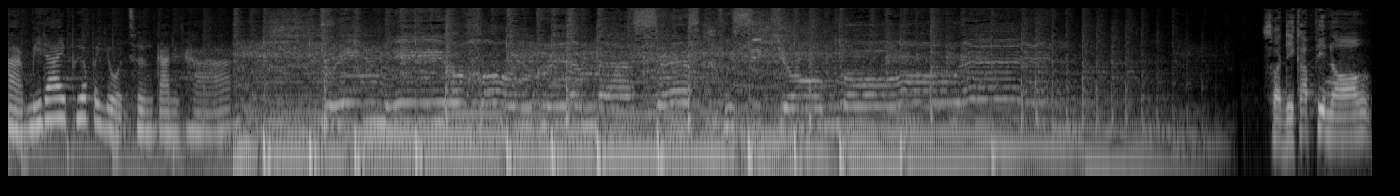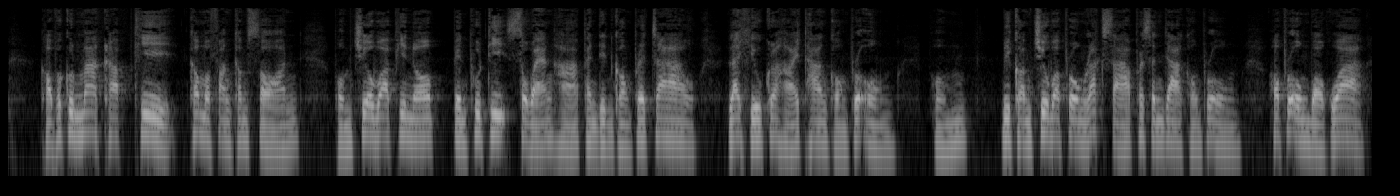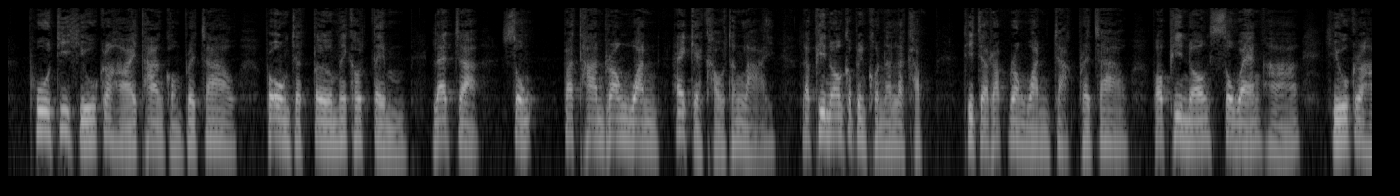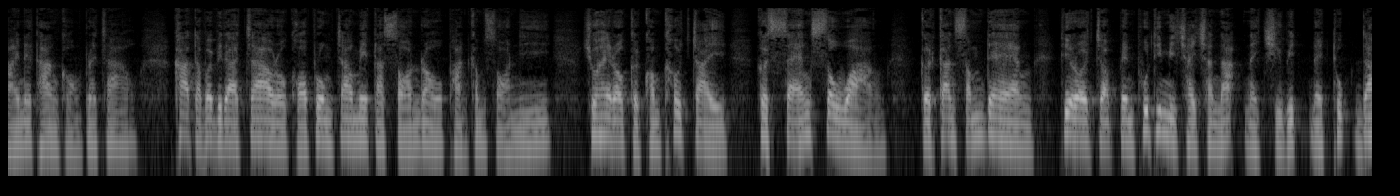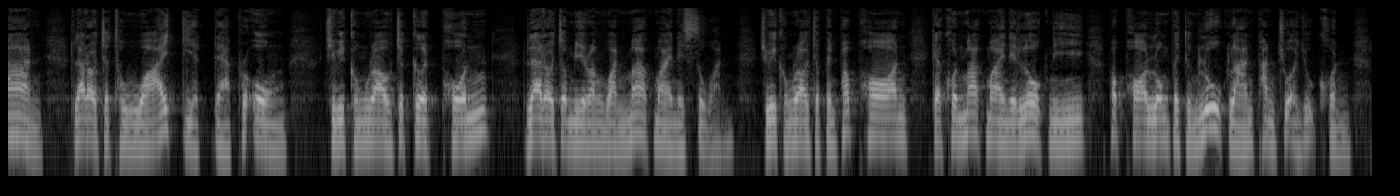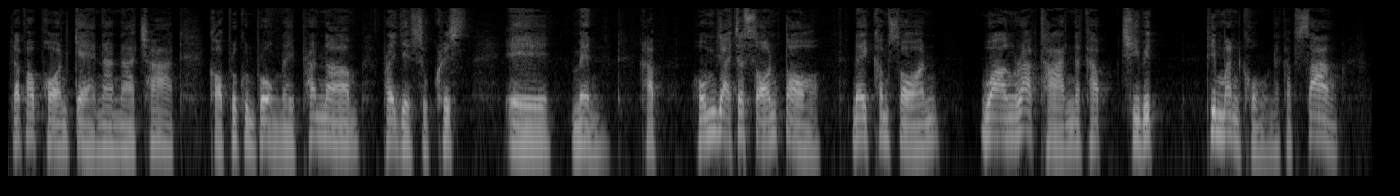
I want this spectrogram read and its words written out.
หากมิได้เพื่อประโยชน์เชิงการค้า Bring me your hungry masses. We seek your glory. สวัสดีครับพี่น้อง ขอบพระคุณมากครับที่เข้ามาฟังคำสอน ผมเชื่อว่าพี่น้องเป็นผู้ที่แสวงหาแผ่นดินของพระเจ้า และหิวกระหายทางของพระองค์ ผมมีความเชื่อว่าพระองค์รักษาพระสัญญาของพระองค์ เพราะพระองค์บอกว่า ผู้ที่หิวกระหายทางของพระเจ้า พระองค์จะเติมให้เขาเต็ม และจะทรงประทานรางวัลให้แก่เขาทั้งหลาย และพี่น้องก็เป็นคนนั้นแหละครับ ที่จะรับรางวัลจากพระเจ้า เพราะพี่น้องแสวงหาหิวกระหายในทางของพระเจ้า ข้าแต่พระบิดาเจ้าเราขอพระองค์เจ้าเมตตาสอนเราผ่านคำสอนนี้ ช่วยให้เราเกิดความเข้าใจ เกิดแสงสว่าง เกิดการสำแดงที่เราจะเป็นผู้ที่มีชัยชนะในชีวิตในทุกด้าน และเราจะถวายเกียรติแด่พระองค์ ชีวิตของเราจะเกิดผล และเราจะมีรางวัลมากมายในสวรรค์ ชีวิตของเราจะเป็นพระพรแก่คนมากมายในโลกนี้ พระพรลงไปถึงลูกหลานพันชั่วอายุคน และพระพรแก่นานาชาติ ขอบพระคุณพระองค์ในพระนามพระเยซูคริสต์เอเมนครับ ผมอยากจะสอนต่อในคำสอนวางรากฐานนะครับชีวิต ที่มั่นคงนะครับ สร้าง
